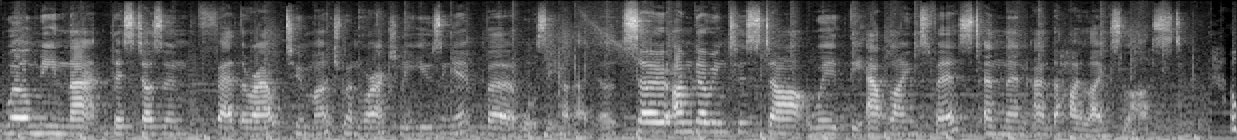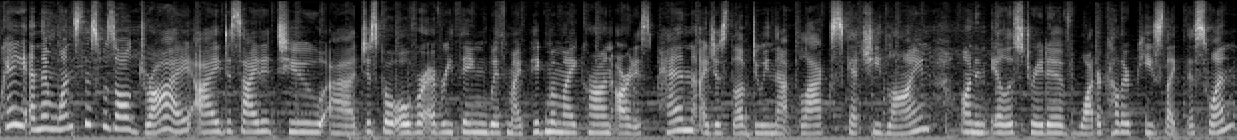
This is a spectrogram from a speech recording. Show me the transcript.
will mean that this doesn't feather out too much when we're actually using it but we'll see how that goes. So I'm going to start with the outlines first and then add the highlights last. Okay, and then once this was all dry, I decided to uh, just go over everything with my Pigma Micron artist pen. I just love doing that black sketchy line on an illustrative watercolor piece like this one.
